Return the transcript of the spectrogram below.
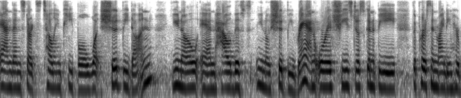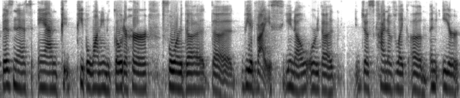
and then starts telling people what should be done, you know, and how this, you know, should be ran, or if she's just going to be the person minding her business and pe- people wanting to go to her for the the the advice, you know, or the just kind of like um an ear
